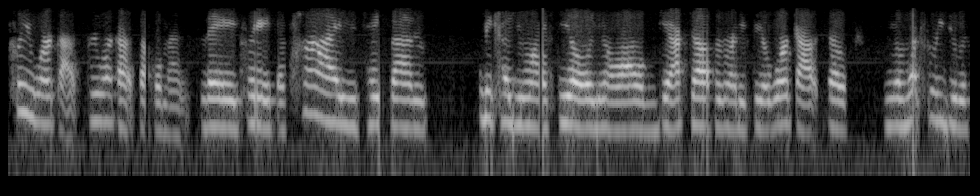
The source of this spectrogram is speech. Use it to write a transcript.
pre-workout, pre-workout supplements, they create this high. You take them because you want to feel, you know, all jacked up and ready for your workout. So, you know, what can we do with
